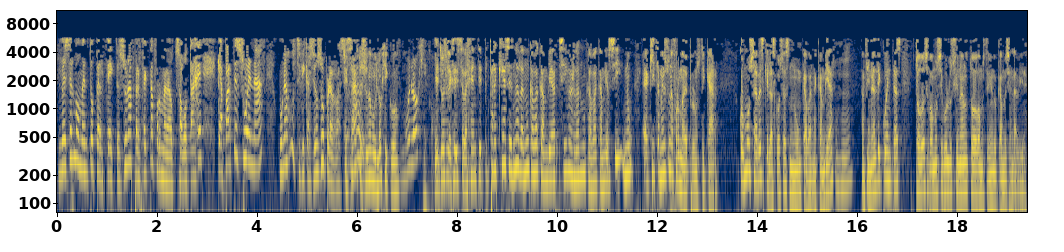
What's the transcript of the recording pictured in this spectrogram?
no es el momento perfecto, es una perfecta forma de autosabotaje que aparte suena una justificación súper racional. Exacto, suena muy lógico. Muy lógico. Y entonces le dices a la gente, "Pues, ¿para qué haces nada? Nunca va a cambiar. Sí, ¿verdad? Nunca va a cambiar. Sí, no. aquí también es una forma de pronosticar. ¿Cómo sabes que las cosas nunca van a cambiar? A final de cuentas, todos vamos evolucionando, todos vamos teniendo cambios en la vida.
